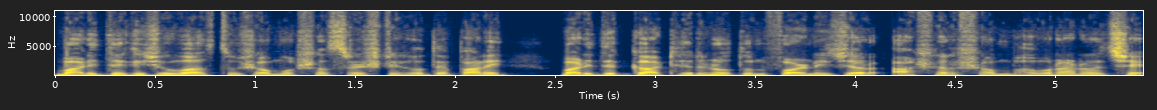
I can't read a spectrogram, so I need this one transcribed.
বাড়িতে কিছু বাস্তু সমস্যা সৃষ্টি হতে পারে। বাড়িতে কাঠের নতুন ফার্নিচার আসার সম্ভাবনা রয়েছে।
